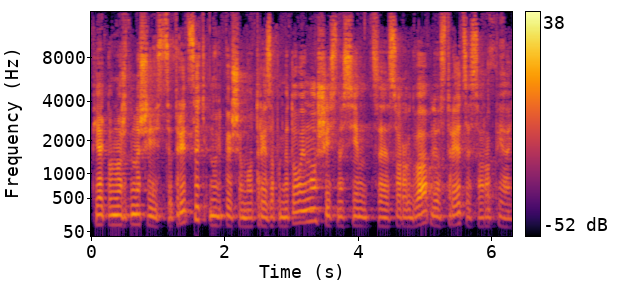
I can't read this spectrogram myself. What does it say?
5 помножити на 6 це 30. 0 пишемо 3, запам'ятовуємо. 6 на 7 це 42, плюс 3 це 45.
